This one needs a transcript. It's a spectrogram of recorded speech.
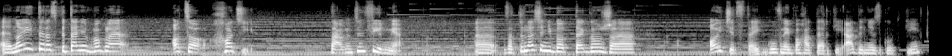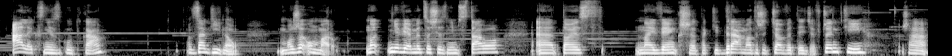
E, no i teraz pytanie w ogóle, o co chodzi w całym tym filmie. E, zaczyna się niby od tego, że ojciec tej głównej bohaterki, Ady Niezgódki, Alex Niezgódka, zaginął. Może umarł. No nie wiemy, co się z nim stało. E, to jest największy taki dramat życiowy tej dziewczynki, że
